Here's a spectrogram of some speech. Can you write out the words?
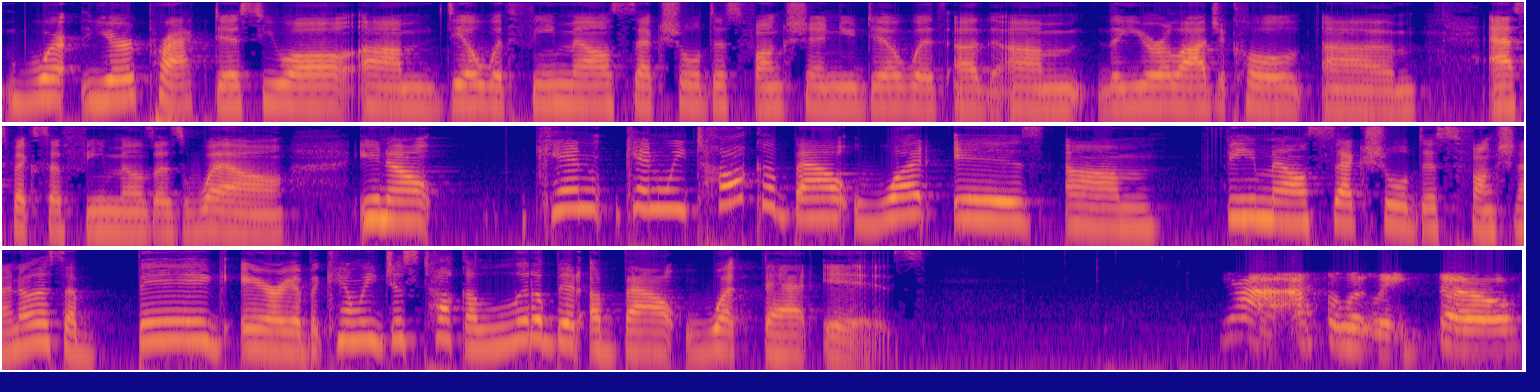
where your practice. You all um, deal with female sexual dysfunction. You deal with uh, um, the urological um, aspects of females as well. You know, can can we talk about what is um, female sexual dysfunction? I know that's a big area, but can we just talk a little bit about what that is? Yeah, absolutely. So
